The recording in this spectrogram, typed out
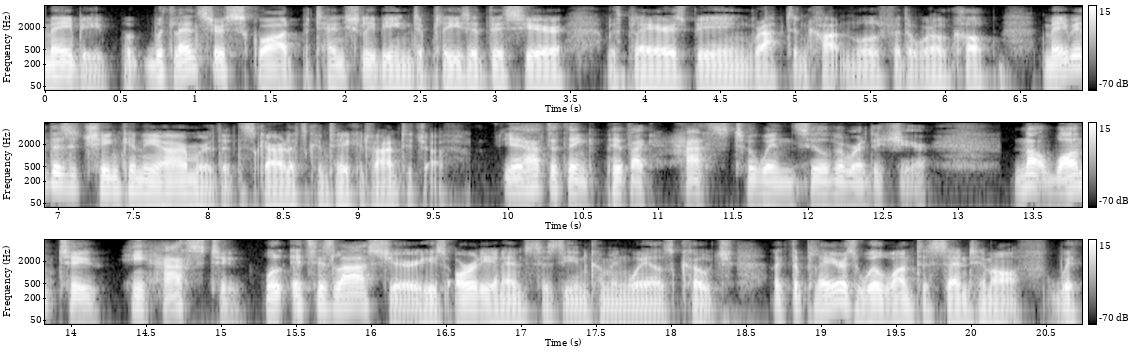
Maybe, but with Leinster's squad potentially being depleted this year, with players being wrapped in cotton wool for the World Cup, maybe there's a chink in the armour that the Scarlets can take advantage of. You have to think Pivac has to win silverware this year. Not want to, he has to. Well, it's his last year. He's already announced as the incoming Wales coach. Like the players will want to send him off with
